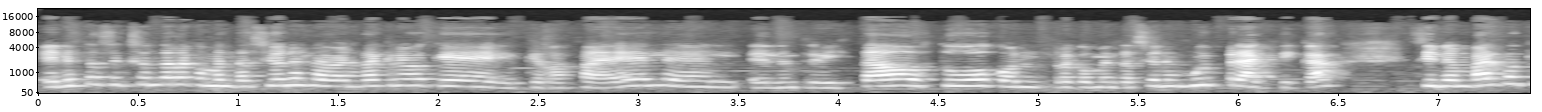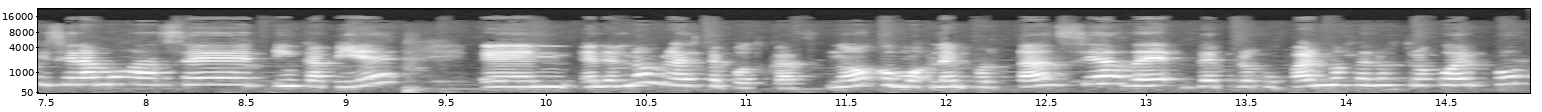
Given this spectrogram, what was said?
En esta sección de recomendaciones, la verdad creo que, Rafael, el, entrevistado, estuvo con recomendaciones muy prácticas. Sin embargo, quisiéramos hacer hincapié en, el nombre de este podcast, ¿no? Como la importancia de, preocuparnos de nuestro cuerpo,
